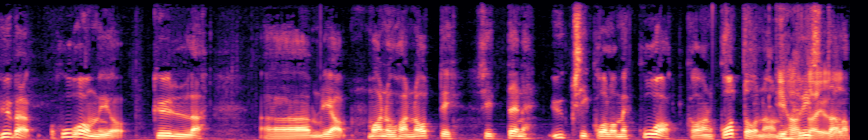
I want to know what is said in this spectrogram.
hyvä huomio kyllä. Ja Manuhan otti sitten yksi kolme kuokkaan kotona Kristalla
